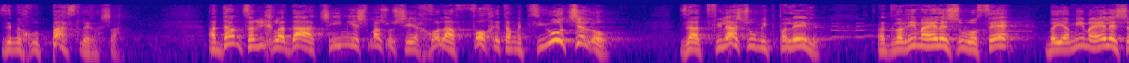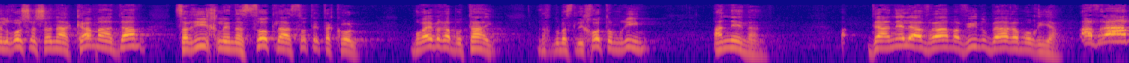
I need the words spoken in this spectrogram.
זה מחופש לרשע. אדם צריך לדעת שאם יש משהו שיכול להפוך את המציאות שלו, זה התפילה שהוא מתפלל. הדברים האלה שהוא עושה בימים האלה של ראש השנה. כמה אדם צריך לנסות לעשות את הכל. מוריי ורבותיי, אנחנו בסליחות אומרים, עננן. דענה לאברהם אבינו בהר המוריה. אברהם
